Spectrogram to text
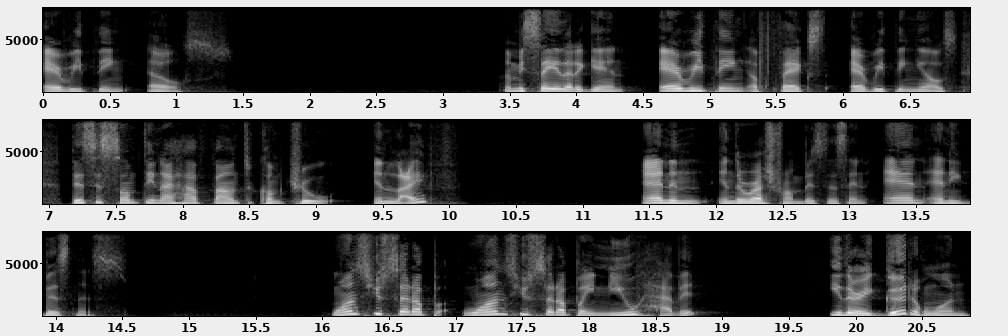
everything else. Let me say that again. Everything affects everything else. This is something I have found to come true in life and in, in the restaurant business and, and any business. Once you set up once you set up a new habit, either a good one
